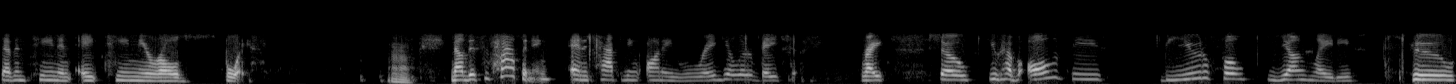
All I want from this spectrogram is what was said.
17 and 18 year old boys Mm. Now, this is happening, and it's happening on a regular basis, right? So you have all of these beautiful young ladies who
